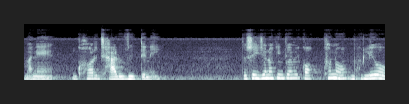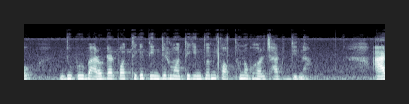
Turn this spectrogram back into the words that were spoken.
মানে ঘর ঝাড়ু দিতে নেই। তো সেই জন্য কিন্তু আমি কখনো ভুলেও দুপুর বারোটার পর থেকে তিনটের মধ্যে কিন্তু আমি কখনো ঘর ঝাড়ু দিই না। আর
